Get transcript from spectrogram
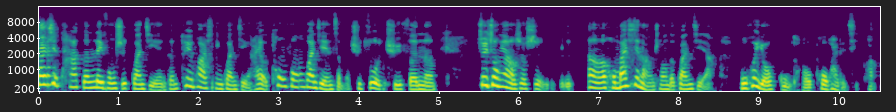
但是它跟类风湿关节炎、跟退化性关节炎还有痛风关节炎怎么去做区分呢？最重要的就是，呃，红斑性狼疮的关节啊，不会有骨头破坏的情况，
